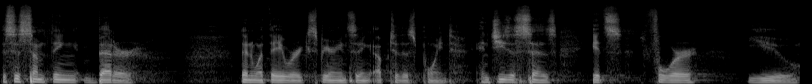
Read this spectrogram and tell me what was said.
This is something better than what they were experiencing up to this point. And Jesus says, It's for you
